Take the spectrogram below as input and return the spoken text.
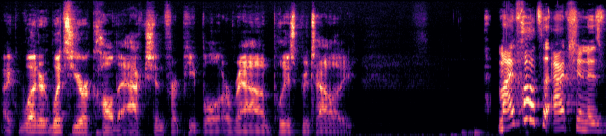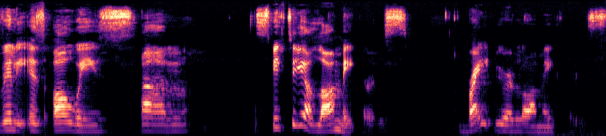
Like, what are what's your call to action for people around police brutality? My call to action is really is always um, speak to your lawmakers, write your lawmakers,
